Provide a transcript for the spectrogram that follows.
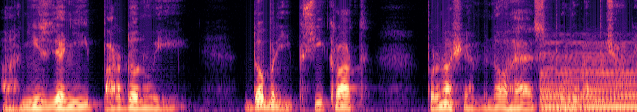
a hnízdění pardonují. Dobrý příklad pro naše mnohé spoluobčany.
